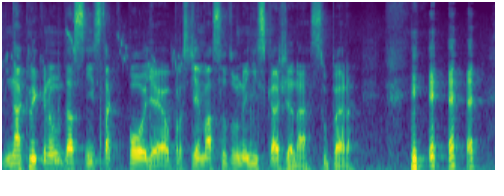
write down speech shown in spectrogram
nakliknout a sníst, tak v pohodě, jo. Prostě maso tu není skažené. Super.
